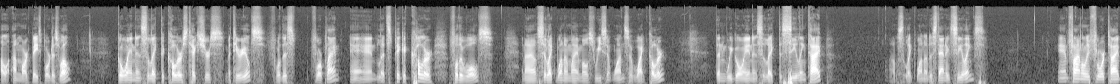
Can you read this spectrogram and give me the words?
I'll unmark baseboard as well. Go in and select the colors textures materials for this floor plan and let's pick a color for the walls. And I'll select one of my most recent ones a white color then we go in and select the ceiling type. I'll select one of the standard ceilings. And finally, floor type,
